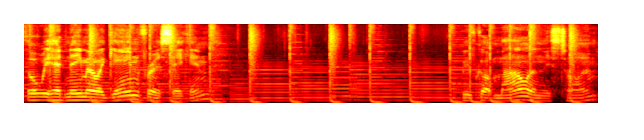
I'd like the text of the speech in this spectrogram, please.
Thought we had Nemo again for a second. We've got Marlin this time.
